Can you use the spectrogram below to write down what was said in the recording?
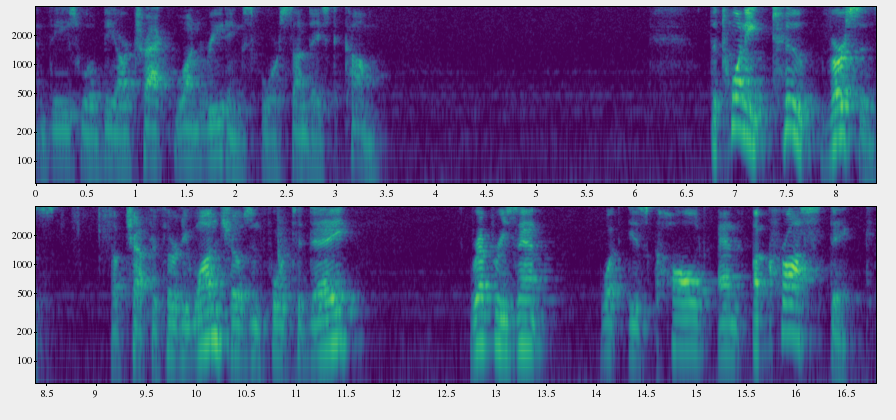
And these will be our track one readings for Sundays to come. The 22 verses of chapter 31 chosen for today represent what is called an acrostic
